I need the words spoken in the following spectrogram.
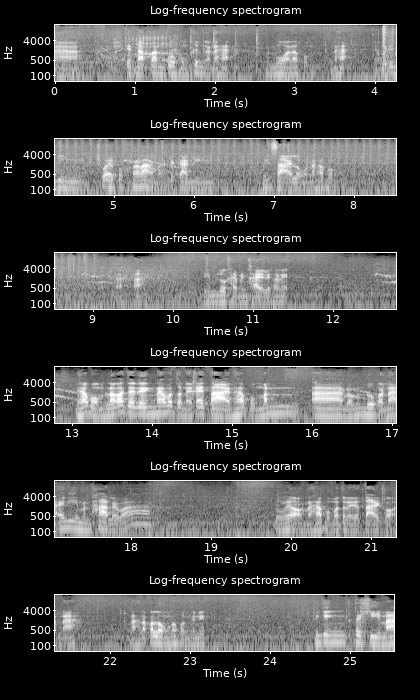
อ่าเจ็ดดับก้อนพวกผมขึ้นก่อนนะฮะ มันมั่วแล้วผมนะฮะเดี๋ยวผมจะยิงช่วยพวกข้างล่างหน่อยในการยิงมิสไซล์ลงนะครับผมนะอะนี่ไม่รู้ใครเป็นใครเลยคราวนี้นะครับผมเราก็จะเล็งหน้าว่าตัวไหนใกล้ตายนะครับ ผมมันอ่าเดี๋ยวดูก่อนนะไอ้นี่มันธาตุอะไรวะดูไม่ออกนะครับ ผมว่าตัวไหนจะตายก่อนนะนะแล้วก็ลงครับผมทีนี้ จริงๆจะขี่ม้า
